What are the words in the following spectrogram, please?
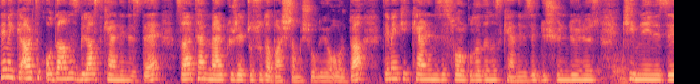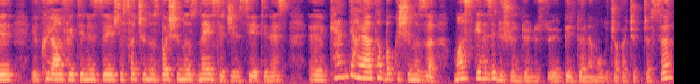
Demek ki artık odağınız biraz kendinizde. Zaten Merkür Retrosu da başlamış oluyor orada. Demek ki kendinizi sorguladığınız, kendinizi düşündüğünüz, kimliğinizi, e, kıyafetinizi, işte saçınız, başınız, neyse cinsiyetiniz, e, kendi hayata bakışınızı, maskenizi düşündüğünüz e, bir dönem olacak açıkçası.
